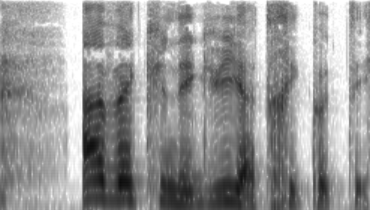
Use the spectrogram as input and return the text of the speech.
avec une aiguille à tricoter.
